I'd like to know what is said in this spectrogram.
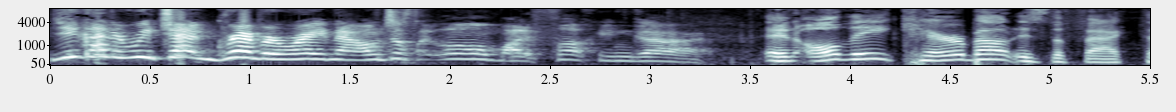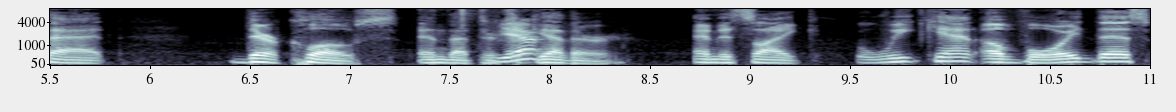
You got to reach out and grab it right now." I'm just like, "Oh my fucking god." And all they care about is the fact that they're close and that they're Yeah. together. And it's like we can't avoid this.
